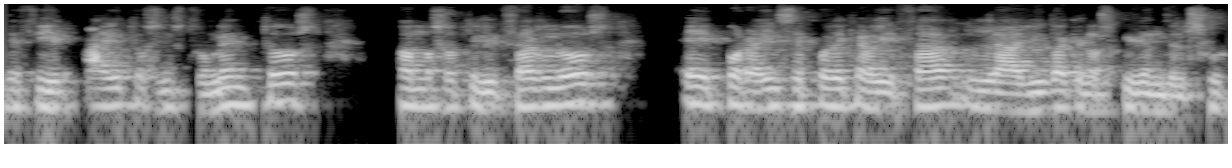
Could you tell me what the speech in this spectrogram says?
decir, hay otros instrumentos, vamos a utilizarlos, por ahí se puede canalizar la ayuda que nos piden del sur.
